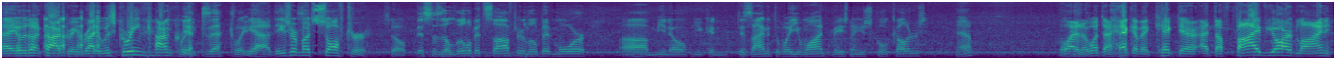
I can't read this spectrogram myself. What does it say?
Uh, it was on concrete, right? It was green concrete. Yeah, exactly. Yeah, these are much softer. So this is a little bit softer, a little bit more. Um, you know, you can design it the way you want based on your school colors. Yeah. Boy, what the heck of a kick there at the five yard line.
